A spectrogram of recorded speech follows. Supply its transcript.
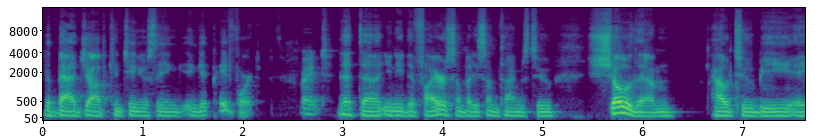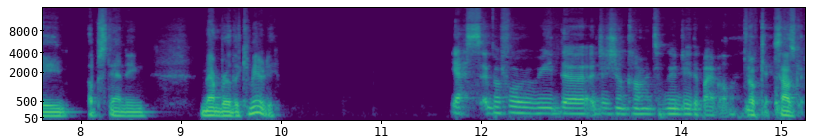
the bad job continuously and, and get paid for it right. that uh, you need to fire somebody sometimes to show them how to be a upstanding member of the community. Yes. And before we read the additional comments, I'm going to do the Bible. Okay, sounds good.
